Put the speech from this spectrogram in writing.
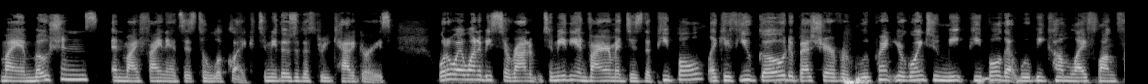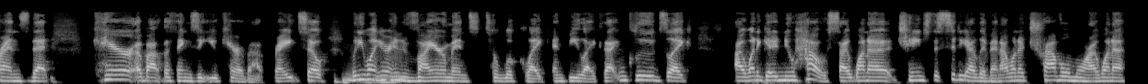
my emotions, and my finances to look like? To me, those are the three categories. What do I want to be surrounded? To me, the environment is the people. Like if you go to Best Year Ever Blueprint, you're going to meet people that will become lifelong friends that care about the things that you care about, right? So what do you want your mm-hmm. environment to look like and be like? That includes like I want to get a new house. I want to change the city I live in. I want to travel more. I want to,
